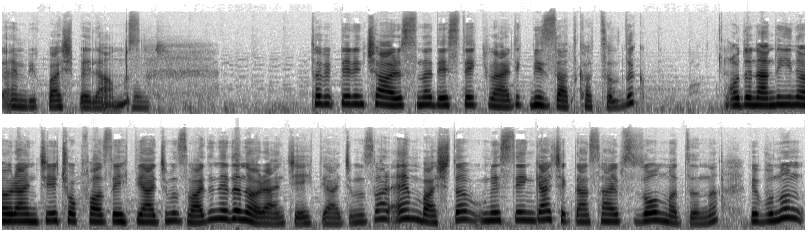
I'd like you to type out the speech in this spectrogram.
en büyük baş belamız. Evet. Tabiplerin çağrısına destek verdik, bizzat katıldık. O dönemde yine öğrenciye çok fazla ihtiyacımız vardı. Neden öğrenciye ihtiyacımız var? En başta mesleğin gerçekten sahipsiz olmadığını ve bunun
